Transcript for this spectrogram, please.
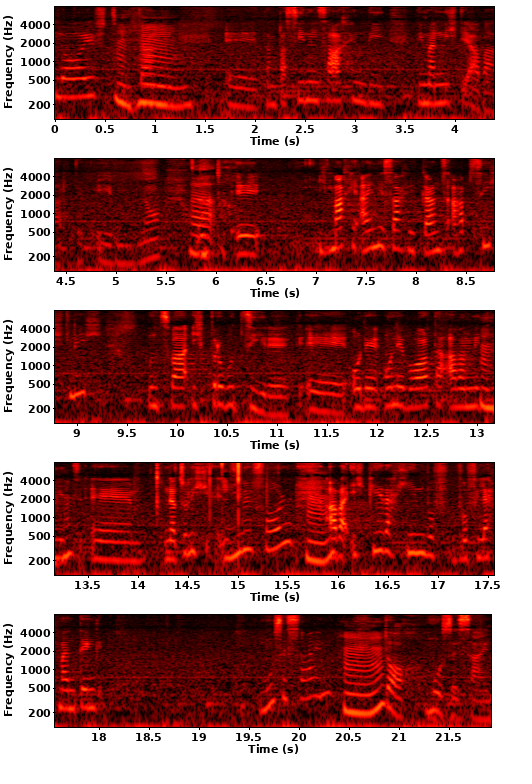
läuft und dann, mhm. äh, dann passieren Sachen, die, die man nicht erwartet. Eben, no? Ja. Und äh, ich mache eine Sache ganz absichtlich und zwar, ich provoziere, äh, ohne, ohne Worte, aber mit, mhm. mit äh, natürlich liebevoll. Mhm. Aber ich gehe dahin, wo, wo vielleicht man denkt, muss es sein? Mhm. Doch, muss es sein.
